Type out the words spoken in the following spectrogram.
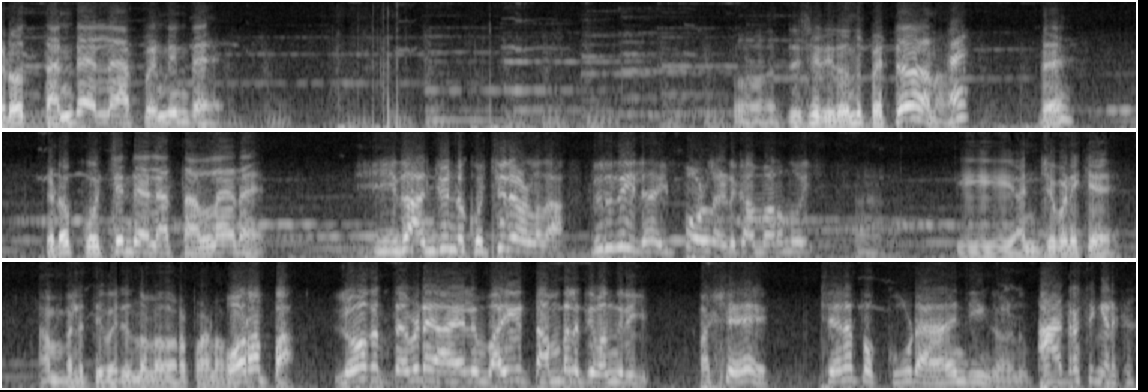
എടോ തന്റെ അല്ല ആ പെണ്ണിന്റെ ഓ അത് ശരി. ഇതൊന്ന് പെറ്റതാണോ? ഏ? ദേ, എടോ കൊച്ചിന്റെ അല്ല തള്ളയുടെ. ഇത് അഞ്ജുവിന്റെ കൊച്ചിലെ ഉള്ളതാ. ധൃതിയില്ല ഇപ്പൊ ഉള്ള എടുക്കാൻ മറന്നുപോയി. ആ. ഈ അഞ്ചു മണിക്ക് അമ്പലത്തിൽ വരും എന്നുള്ള ഉറപ്പാണോ? ഉറപ്പാ. ലോകത്ത് എവിടെ ആയാലും വൈകിട്ട് അമ്പലത്തിൽ വന്നിരിക്കും. പക്ഷേ ചിലപ്പോ കൂടെ ആന്റിയും കാണും. ആ അഡ്രസ്സിംഗ് എടുക്ക്.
